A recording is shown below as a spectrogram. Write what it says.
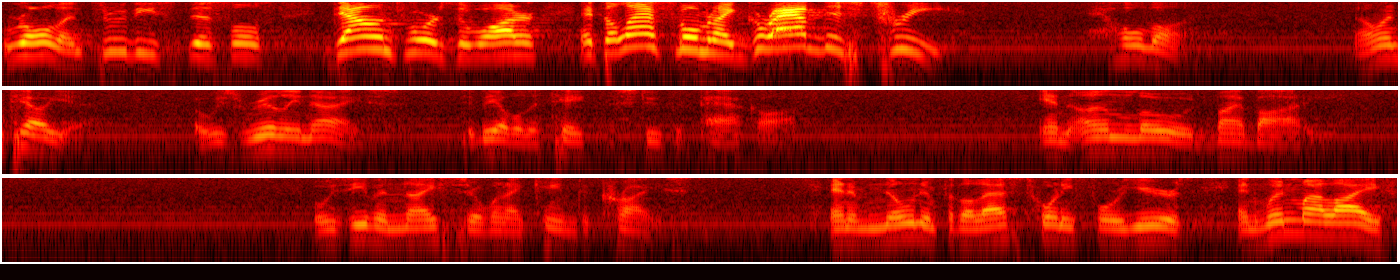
rolling through these thistles, down towards the water. At the last moment, I grab this tree. Hold on. Now, I want to tell you, it was really nice to be able to take the stupid pack off and unload my body it was even nicer when I came to Christ and I've known him for the last 24 years. And when my life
